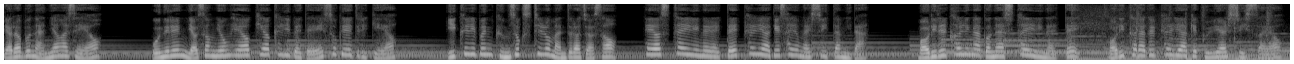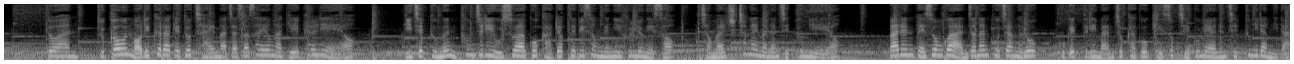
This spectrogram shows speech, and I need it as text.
여러분 안녕하세요. 오늘은 여성용 헤어 케어 클립에 대해 소개해드릴게요. 이 클립은 금속 스틸로 만들어져서 헤어 스타일링을 할 때 편리하게 사용할 수 있답니다. 머리를 컬링하거나 스타일링할 때 머리카락을 편리하게 분리할 수 있어요. 또한 두꺼운 머리카락에도 잘 맞아서 사용하기에 편리해요. 이 제품은 품질이 우수하고 가격 대비 성능이 훌륭해서 정말 추천할 만한 제품이에요. 빠른 배송과 안전한 포장으로 고객들이 만족하고 계속 재구매하는 제품이랍니다.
